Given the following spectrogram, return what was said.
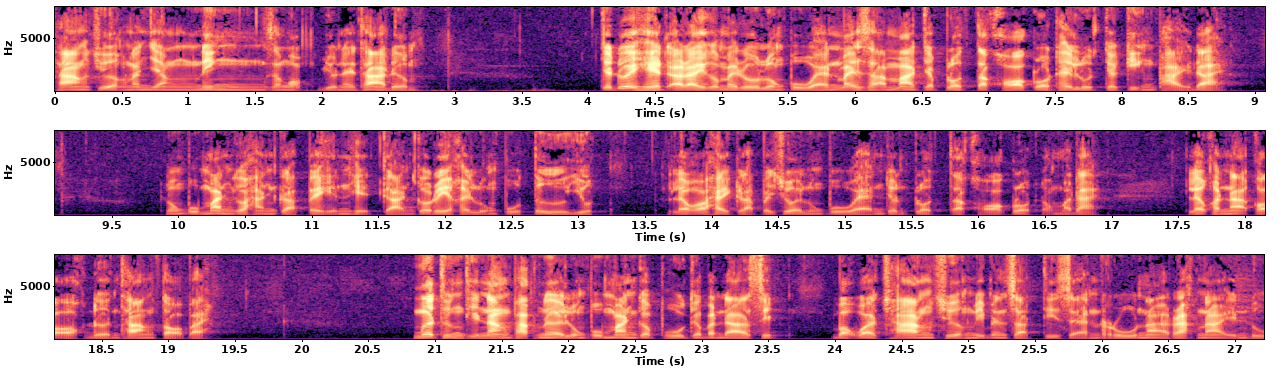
ช้างเชือกนั้นยังนิ่งสงบอยู่ในท่าเดิม จะด้วยเหตุอะไรก็ไม่รู้หลวงปู่แหวนไม่สามารถจะปลดตะขอกรดให้หลุดจากกิ่งไผ่ได้ หลวงปู่มั่นก็หันกลับไปเห็นเหตุการณ์ก็เรียกให้หลวงปู่ตื้อหยุด แล้วก็ให้กลับไปช่วยหลวงปู่แหวนจนปลดตะขอกรดออกมาได้ แล้วคณะก็ออกเดินทางต่อไป เมื่อถึงที่นั่งพักเหนื่อยหลวงปู่มั่นก็พูดกับบรรดาสิทธิ์บอกว่าช้างเชื่องนี้เป็นสัตว์ที่แสนรู้น่ารักน่าเอ็นดู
